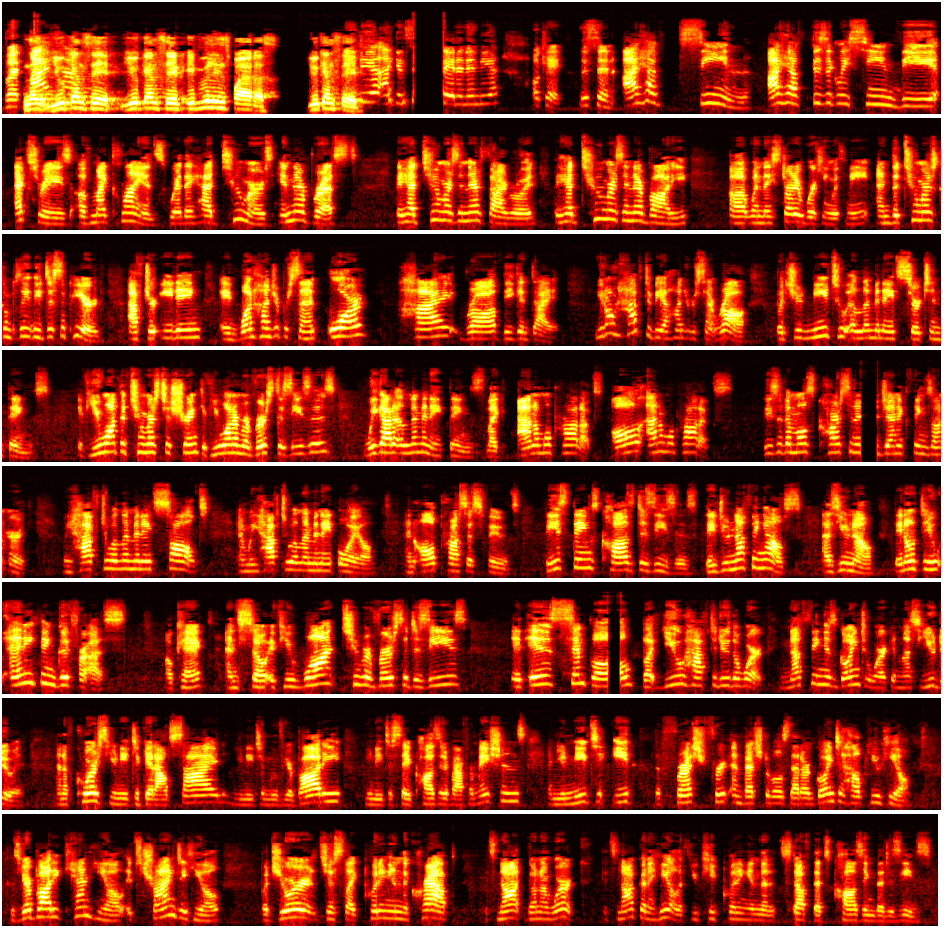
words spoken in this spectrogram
but no I you have, can say it. You can say it. It will inspire us. You can say it. I can say it in india okay listen i have seen i have physically seen the x-rays of my clients where they had tumors in their breasts they had tumors in their thyroid. They had tumors in their body uh, when they started working with me, and the tumors completely disappeared after eating a 100% or high raw vegan diet. You don't have to be 100% raw, but you need to eliminate certain things. If you want the tumors to shrink, if you want to reverse diseases, we got to eliminate things like animal products, all animal products. These are the most carcinogenic things on earth. We have to eliminate salt and we have to eliminate oil and all processed foods. These things cause diseases. They do nothing else, as you know. They don't do anything good for us. Okay? And so if you want to reverse a disease, it is simple, but you have to do the work. Nothing is going to work unless you do it. And of course, you need to get outside, you need to move your body, you need to say positive affirmations, and you need to eat the fresh fruit and vegetables that are going to help you heal. because your body can heal. It's trying to heal, but you're just like putting in the crap. It's not going to work. It's not going to heal if you keep putting in the stuff that's causing the disease.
